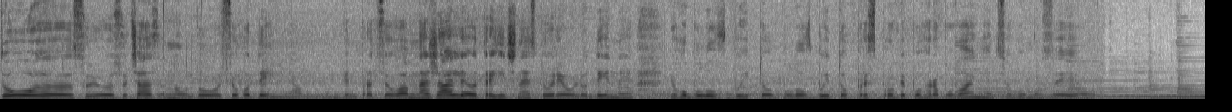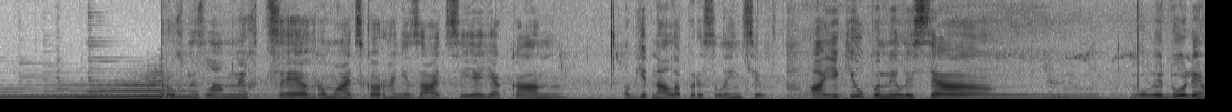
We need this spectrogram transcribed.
До е, сучас... ну, до сьогодення він працював. На жаль, трагічна історія у людини. Його було вбито, було вбито при спробі пограбування цього музею. Рух незламних це громадська організація, яка об'єднала переселенців, а які опинилися волею долі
